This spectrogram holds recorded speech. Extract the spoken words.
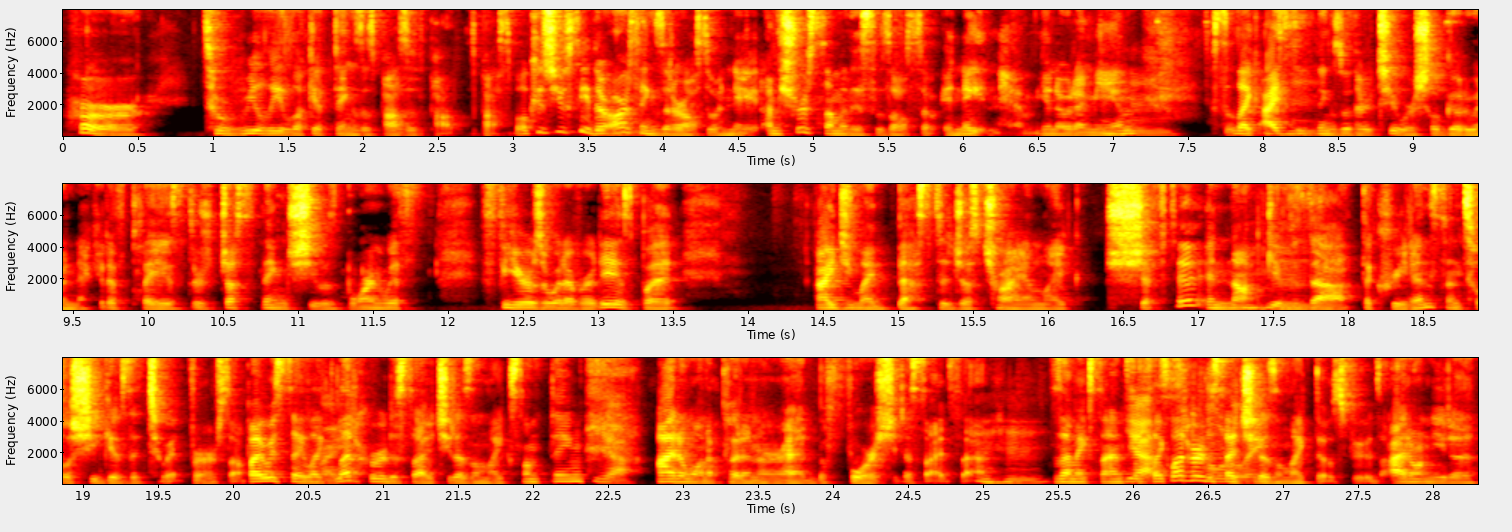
her to really look at things as positive as possible? Because you see, there are Mhm. things that are also innate. I'm sure some of this is also innate in him. You know what I mean? Mhm. So like I see Mhm. things with her too, where she'll go to a negative place. There's just things she was born with, fears or whatever it is. But I do my best to just try and like shift it and not Mhm. give that the credence until she gives it to it for herself. I always say like Right. let her decide she doesn't like something. Yeah. I don't want to put in her head before she decides that. Mhm. Does that make sense? Yes, it's like let her decide she doesn't like those foods. I don't need to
